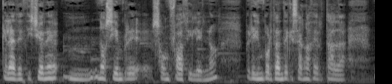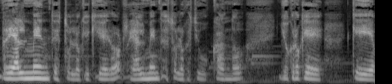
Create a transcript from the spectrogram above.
que las decisiones mm, no siempre son fáciles, ¿no? Pero es importante que sean acertadas. Realmente esto es lo que quiero, realmente esto es lo que estoy buscando. Yo creo que, que,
